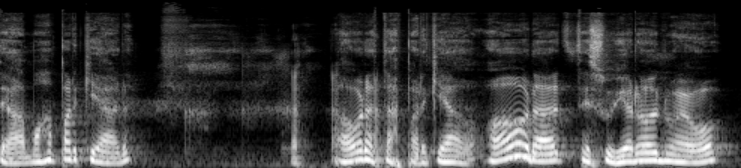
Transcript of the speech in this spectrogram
Te vamos a parquear. Ahora estás parqueado. Ahora te sugiero de nuevo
